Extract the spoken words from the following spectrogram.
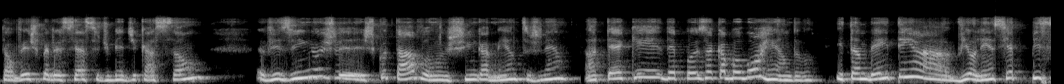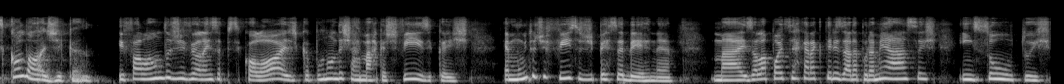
talvez pelo excesso de medicação vizinhos escutavam os xingamentos, né? Até que depois acabou morrendo. E também tem a violência psicológica. E falando de violência psicológica, por não deixar marcas físicas, é muito difícil de perceber, né? Mas ela pode ser caracterizada por ameaças, insultos,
